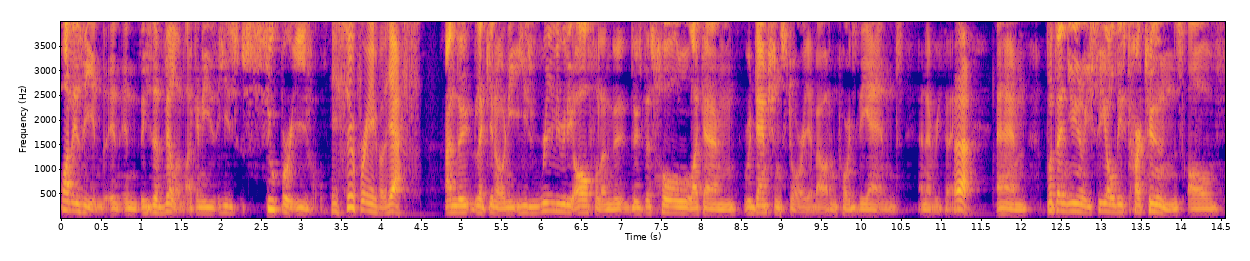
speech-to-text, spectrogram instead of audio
what is he in, in in he's a villain like and he's he's super evil. He's super evil, yes. And the, like you know, and he, he's really really awful, and the, there's this whole like um redemption story about him towards the end and everything. Yeah. Um, but then you know you see all these cartoons of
